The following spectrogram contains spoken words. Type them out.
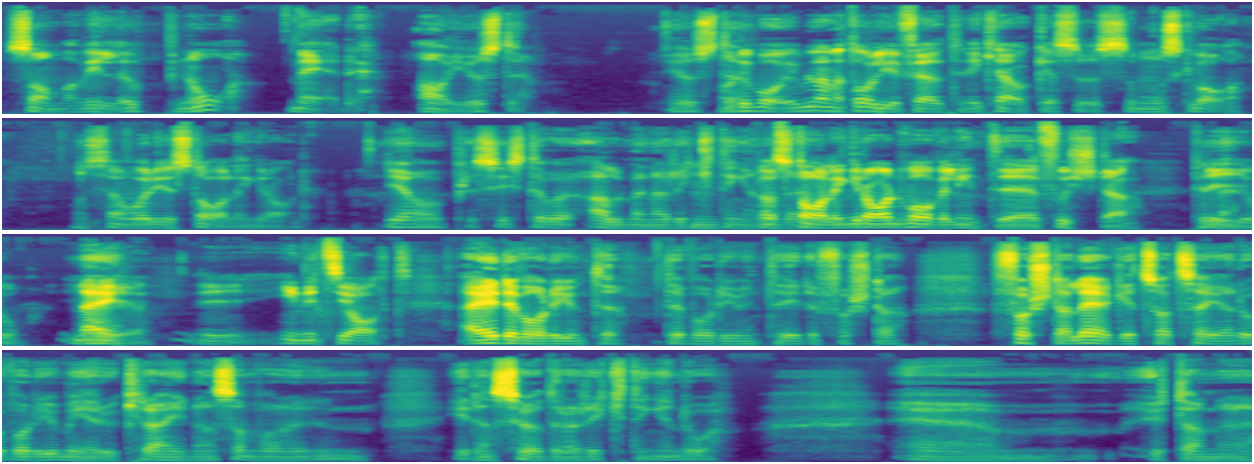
som man ville uppnå med det. Ja, just det. Just det. Och det var ju bland annat oljefälten i Kaukasus och Moskva. Och sen var det ju Stalingrad. Ja, precis. Det var allmänna riktningar. Mm. Stalingrad var väl inte första prio Nej. I, i, initialt. Nej, det var det ju inte. Det var det ju inte i det första, första läget så att säga. Då var det ju mer Ukraina som var in, i den södra riktningen då. Ehm, utan,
